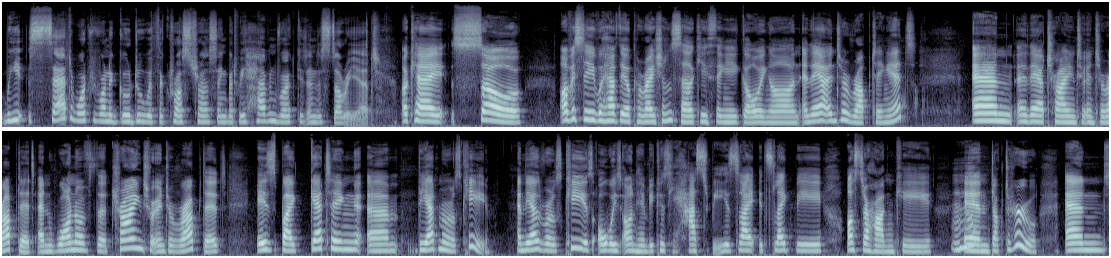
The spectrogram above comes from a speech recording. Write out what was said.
We said what we want to go do with the cross dressing, but we haven't worked it in the story yet. Okay, so obviously we have the Operation Selkie thingy going on, and they are interrupting it, and uh, they are trying to interrupt it. And one of the trying to interrupt it is by getting um, the Admiral's key. And the Admiral's key is always on him because he has to be. It's like it's like the Osterhagen key in Doctor Who, and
